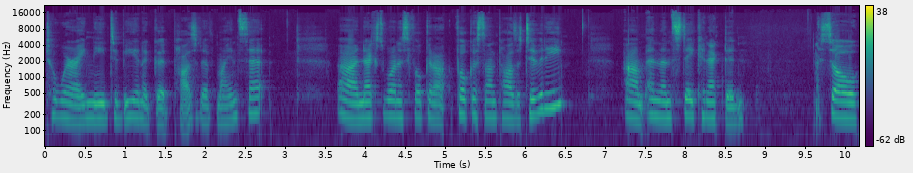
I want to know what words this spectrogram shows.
to where I need to be in a good positive mindset. Uh, next one is focus on, focus on positivity um, and then stay connected. So,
